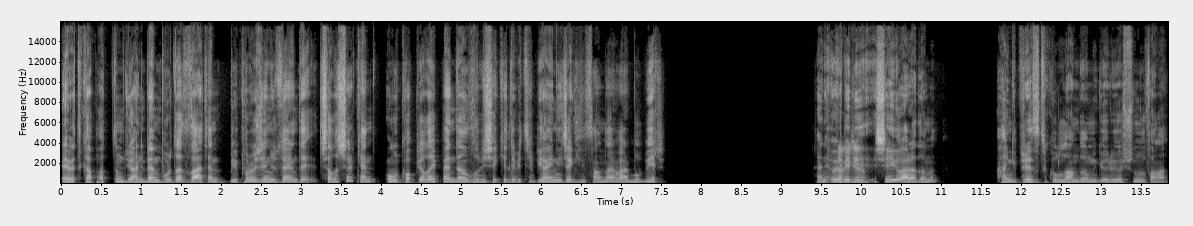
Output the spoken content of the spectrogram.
"Evet, kapattım." diyor. Hani, "Ben burada zaten bir projenin üzerinde çalışırken onu kopyalayıp benden hızlı bir şekilde bitirip yayınlayacak insanlar var. Bu bir." Hani, Tabii öyle canım. bir şeyi var adamın. Hangi preset'i kullandığımı görüyor, şunu falan.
